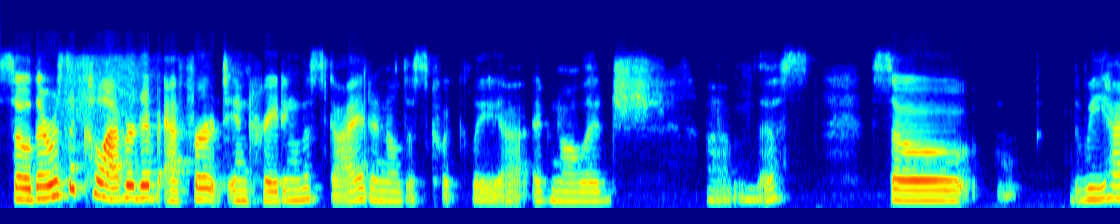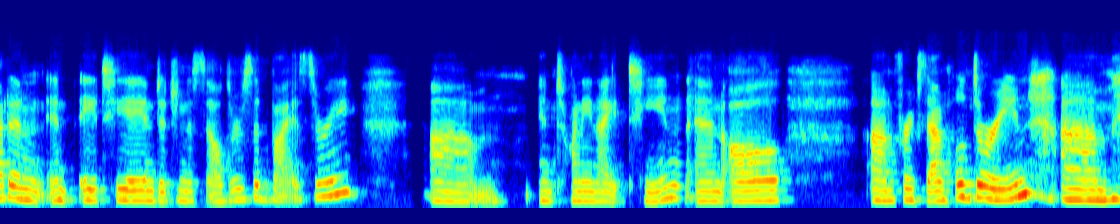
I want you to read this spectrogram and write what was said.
So there was a collaborative effort in creating this guide, and I'll just quickly uh, acknowledge um, this. So we had an, an, ATA Indigenous Elders Advisory um, in 2019, and all, um, for example, Doreen, um,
